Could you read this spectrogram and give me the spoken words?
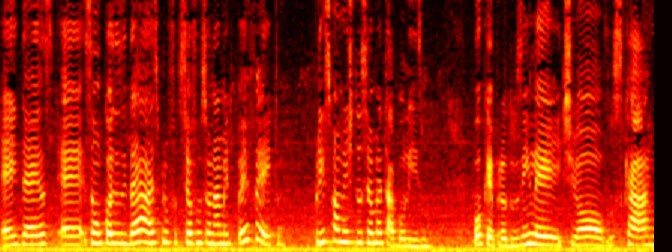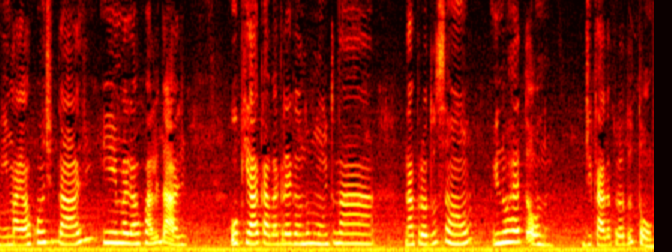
é ideias, é, são coisas ideais para o seu funcionamento perfeito, principalmente do seu metabolismo. Porque produzem leite, ovos, carne em maior quantidade e em melhor qualidade, o que acaba agregando muito na, na produção e no retorno de cada produtor.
